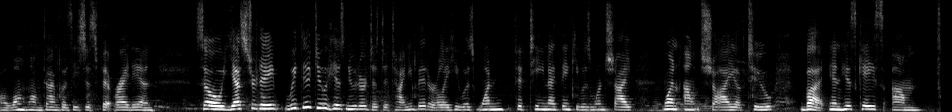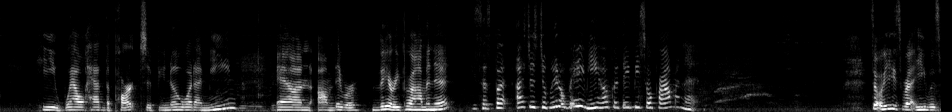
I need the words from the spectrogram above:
a long, long time because he's just fit right in. So yesterday we did do his neuter just a tiny bit early. He was 115, I think. He was one shy, one ounce shy of two. But in his case, um, he well had the parts, if you know what I mean. And um, they were very prominent. He says, but I was just a little baby. How could they be so prominent? So he's re- he was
